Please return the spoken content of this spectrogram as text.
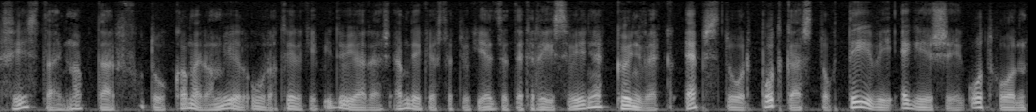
FaceTime, naptár, fotó, kamera, mail, óra, térkép, időjárás, emlékeztetők, jegyzetek, részvények, könyvek, App Store, podcastok, TV, egészség, otthon,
